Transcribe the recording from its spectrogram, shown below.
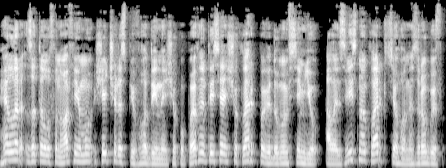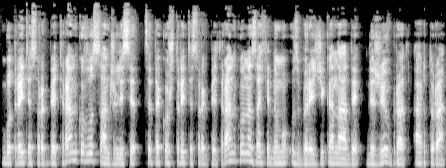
Геллер зателефонував йому ще через півгодини, щоб упевнитися, що Кларк повідомив сім'ю, але звісно, Кларк цього не зробив, бо 3.45 ранку в Лос-Анджелесі це також 3.45 ранку на західному узбережжі Канади, де жив брат Артура.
